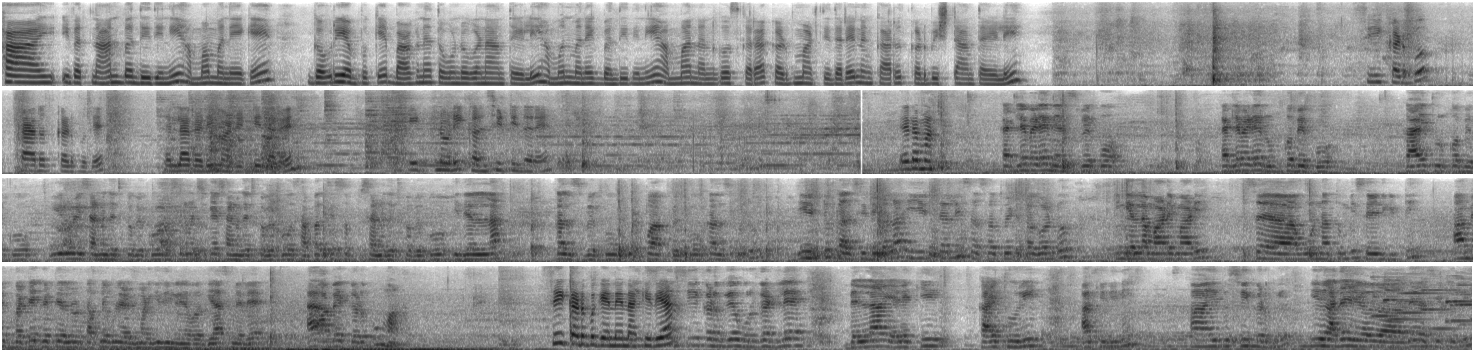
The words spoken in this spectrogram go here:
Hi ಇವತ್ತು ನಾನು ಬಂದಿದ್ದೀನಿ ಅಮ್ಮ ಮನೆಗೆ. ಗೌರಿ ಹಬ್ಬಕ್ಕೆ ಬಾಗಿನ ತೊಗೊಂಡೋಗೋಣ ಅಂತ ಹೇಳಿ ಅಮ್ಮನ ಮನೆಗೆ ಬಂದಿದ್ದೀನಿ. ಅಮ್ಮ ನನಗೋಸ್ಕರ ಕಡುಬು ಮಾಡ್ತಿದ್ದಾರೆ, ನಂಗೆ ಖಾರದ ಕಡುಬು ಇಷ್ಟ ಅಂತ ಹೇಳಿ. ಸಿಹಿ ಕಡುಬು, ಖಾರದ ಕಡುಬುಗೆ ಎಲ್ಲ ರೆಡಿ ಮಾಡಿಟ್ಟಿದ್ದಾರೆ. ಹಿಟ್ಟು ನೋಡಿ ಕಲಸಿಟ್ಟಿದ್ದಾರೆ. ಹೇಳಮ್ಮ. ಕಡಲೆಬೇಳೆ ನೆನೆಸ್ಬೇಕು. ಕಡಲೆಬೇಳೆ ರುಬ್ಕೋಬೇಕು. ಕಾಯಿ ತುರ್ಕೋಬೇಕು ಈರುಳ್ಳಿ ಸಣ್ಣಗೆ ಹಚ್ಕೋಬೇಕು ಹಸಿರು ಮೆಣಸಿನ್ಕಾಯಿ ಸಣ್ಣಗೆ ಹಚ್ಕೋಬೇಕು ಸಬ್ಬಕ್ಕಿ ಸೊಪ್ಪು ಸಣ್ಣಗೆ ಹಚ್ಕೋಬೇಕು ಇದೆಲ್ಲ ಕಲಿಸ್ಬೇಕು ಉಪ್ಪು ಹಾಕಬೇಕು ಕಲಿಸ್ಬಿಟ್ಟು ಈ ಹಿಟ್ಟು ಕಲಸಿದ್ದೀವಲ್ಲ ಈ ಹಿಟ್ಟಲ್ಲಿ ಸ್ವಲ್ಪ ಸ್ವಲ್ಪ ಹಿಟ್ಟು ತಗೊಂಡು ಹಿಂಗೆಲ್ಲ ಮಾಡಿ ಮಾಡಿ ಸ ಹೂರ್ಣ ತುಂಬಿ ಸೈಡ್ಗಿಟ್ಟು ಆಮೇಲೆ ಬಟ್ಟೆ ಕಟ್ಟಿ ಅಲ್ಲಿ ತಪ್ಪಲೆಗಳು ಆ್ಯಡ್ ಮಾಡಿದ್ದೀನಿ ಗ್ಯಾಸ್ ಮೇಲೆ. ಅಬೆ ಕಡುಬು ಮಾಡಿ. ಸಿಹಿ ಕಡುಬಿಗೆ ಏನೇನು ಹಾಕಿದ್ಯಾ? ಸಿಹಿ ಕಡುಬಿಗೆ ಉರ್ಗಡ್ಲೆ ಬೆಲ್ಲ ಏಲಕ್ಕಿ ಕಾಯಿ ತುರಿ ಹಾಕಿದ್ದೀನಿ. ಇದು ಸಿಹಿ ಕಡುಬಿಗೆ ಈ ಅದೇ ಅದೇ ಹಸಿ ತುರಿ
